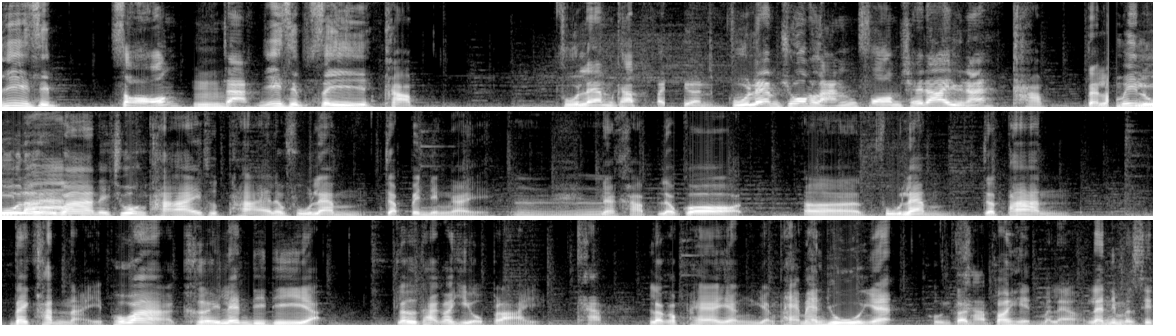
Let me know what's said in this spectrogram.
อืม 22 จาก 24 ครับ ฟูลแลมครับ ไปเยือน ฟูลแลมช่วงหลังฟอร์มใช้ได้อยู่นะ ครับ แต่เราไม่รู้เลยดีมากว่าในช่วงท้ายสุดท้ายแล้วฟูลแลมจะเป็นยังไงนะครับแล้วก็เอ่อฟูลแลมจะต้านได้ขั้นไหน เพราะว่าเคยเล่นดีๆอะแล้วสุดท้ายก็เหี่ยวปลายครับแล้วก็แพ้อย่างอย่างแพ้แมนยูอย่างเงี้ยคุณก็ครับก็เห็นมาแล้ว และนี่มันซิ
